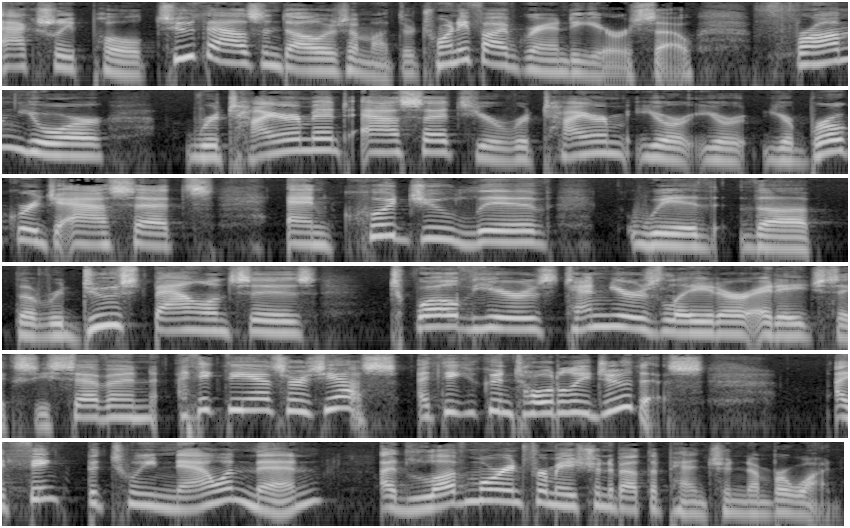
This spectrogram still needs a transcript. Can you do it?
actually pull $2,000 a month or 25 grand a year or so from your retirement assets, your retirement, your, your, your brokerage assets, and could you live with the the reduced balances 12 years, 10 years later at age 67? I think the answer is yes. I think you can totally do this. I think between now and then, I'd love more information about the pension. Number one,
